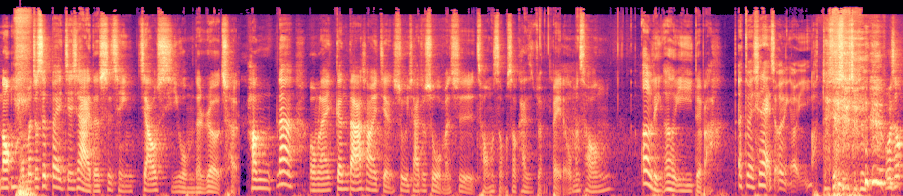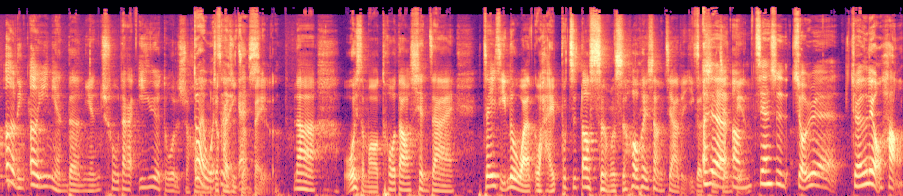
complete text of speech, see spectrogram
弄。我们就是被接下来的事情浇熄我们的热忱。好，那我们来跟大家稍微简述一下，就是我们是从什么时候开始准备的？我们从二零二一对吧？呃，对，现在也是二零二一。哦，对对对对对，我们从二零二一年的年初，大概一月多的时候，对，我就开始准备了。那为什么拖到现在？这一集录完，我还不知道什么时候会上架的一个时间点。嗯，今天是九月九月六号，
